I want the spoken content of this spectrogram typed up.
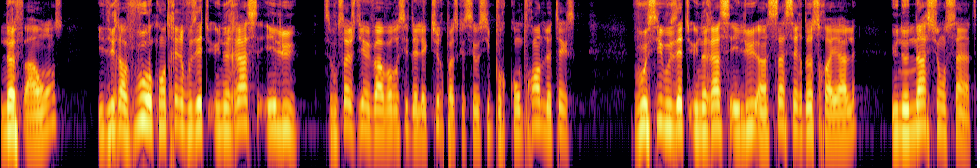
9 à 11, il dira, vous au contraire, vous êtes une race élue. C'est pour ça que je dis, il va avoir aussi des lectures, parce que c'est aussi pour comprendre le texte. Vous aussi, vous êtes une race élue, un sacerdoce royal, une nation sainte,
